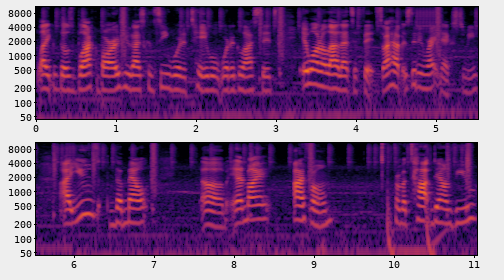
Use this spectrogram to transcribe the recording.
Like those black bars you guys can see where the table where the glass sits. It won't allow that to fit. So i have it sitting right next to me. I use the mount um, and my iphone from a top down view.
